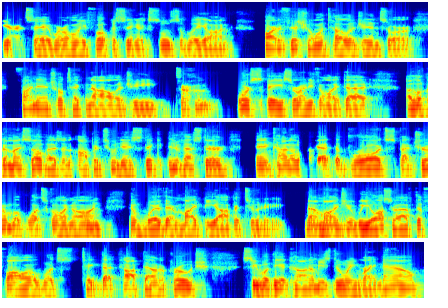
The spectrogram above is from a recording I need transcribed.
here and say we're only focusing exclusively on artificial intelligence or financial technology or space or anything like that. I look at myself as an opportunistic investor and kind of look at the broad spectrum of what's going on and where there might be opportunity. Now, mind you, we also have to follow what's take that top down approach, see what the economy is doing right now,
